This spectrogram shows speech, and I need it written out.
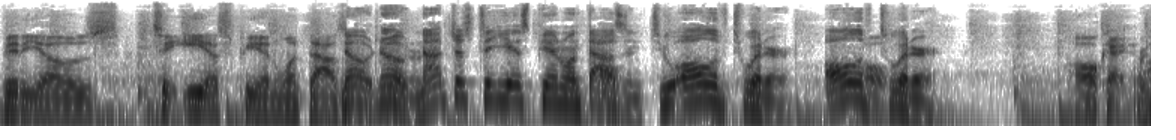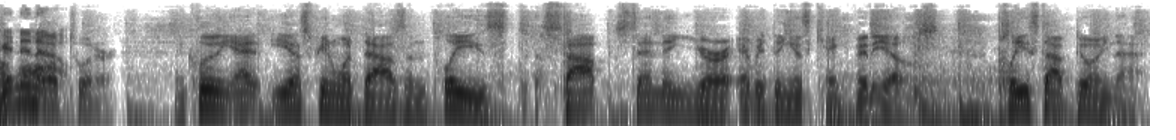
videos to ESPN 1000. No, on no, not just to ESPN 1000, to all of Twitter. All of Oh. Twitter. Okay, We're getting all it of out. Twitter, including at ESPN 1000. Please stop sending your everything is cake videos. Please stop doing that.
